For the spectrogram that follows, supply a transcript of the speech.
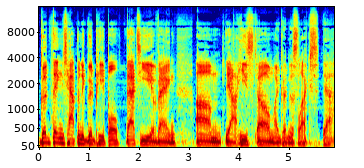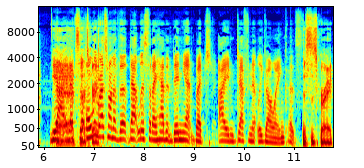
Good things happen to good people. That's Yia Vang. Um, yeah, he's oh my goodness, Lex. Yeah. Yeah, Uh, that's, the only great. restaurant of the that list that I haven't been yet, but I'm definitely going because This is great.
